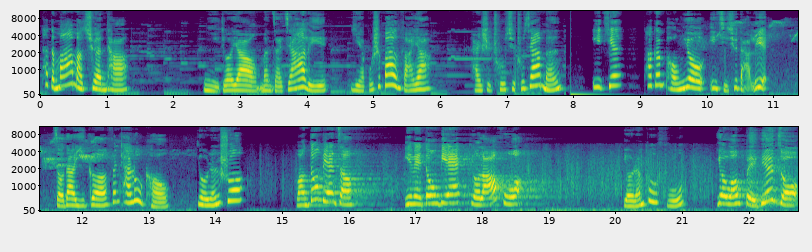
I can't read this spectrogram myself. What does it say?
他的妈妈劝他：“你这样闷在家里也不是办法呀，还是出去出家门。”一天，他跟朋友一起去打猎。走到一个分岔路口，有人说：“往东边走，因为东边有老虎。”有人不服，要往北边走，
